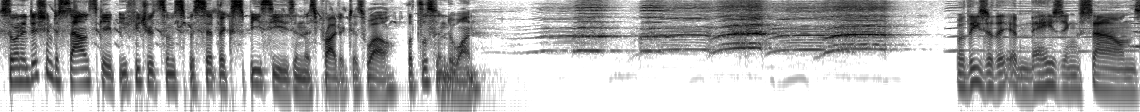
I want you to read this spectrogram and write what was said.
So, in addition to soundscape, you featured some specific species in this project as well. Let's listen to one. Well, these are the amazing sounds,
